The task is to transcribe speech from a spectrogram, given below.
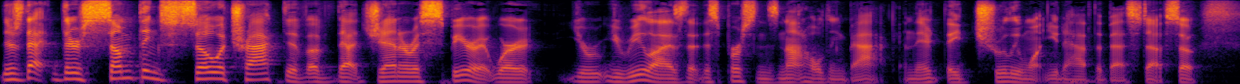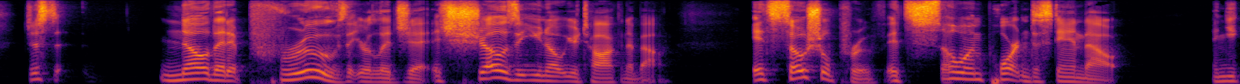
There's that, there's something so attractive of that generous spirit where you you realize that this person's not holding back and they they truly want you to have the best stuff. So just know that it proves that you're legit. It shows that you know what you're talking about. It's social proof. It's so important to stand out. And you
